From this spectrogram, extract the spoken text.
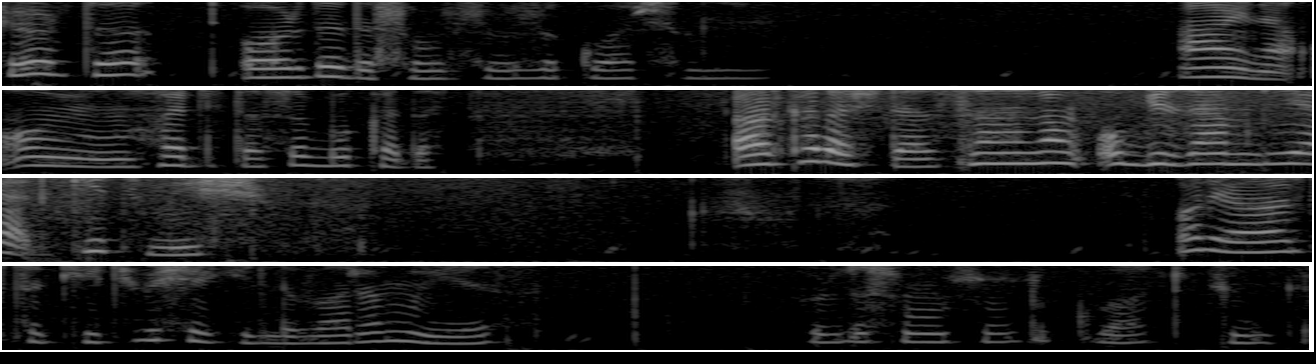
Şurada, orada da sonsuzluk var sanırım. Aynen oyunun haritası bu kadar. Arkadaşlar sanırım o gizemli yer gitmiş. Oraya artık hiçbir şekilde varamayız. Burada sonsuzluk var çünkü.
